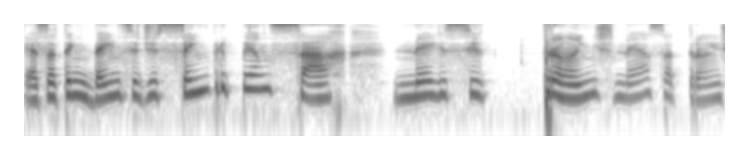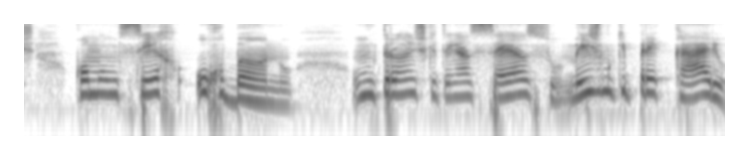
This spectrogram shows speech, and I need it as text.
essa tendência de sempre pensar nesse trans, nessa trans, como um ser urbano. Um trans que tem acesso, mesmo que precário,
